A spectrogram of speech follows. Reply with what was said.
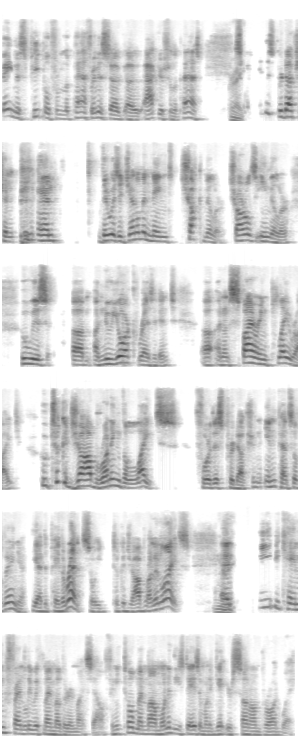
Famous people from the past, famous uh, uh, actors from the past. Right. So in this production, and there was a gentleman named Chuck Miller, Charles E. Miller, who is um, a New York resident, uh, an aspiring playwright who took a job running the lights for this production in Pennsylvania. He had to pay the rent, so he took a job running lights. Right. And he became friendly with my mother and myself. And he told my mom, one of these days, I'm going to get your son on Broadway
